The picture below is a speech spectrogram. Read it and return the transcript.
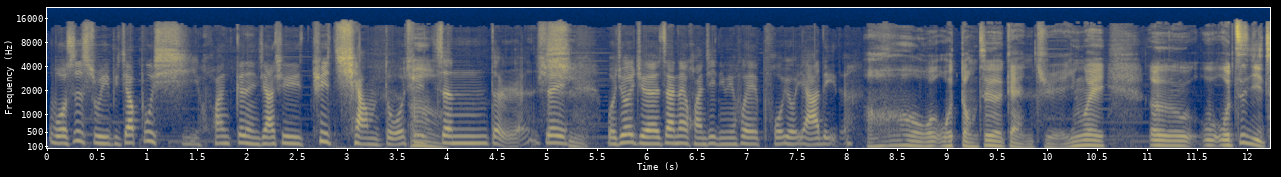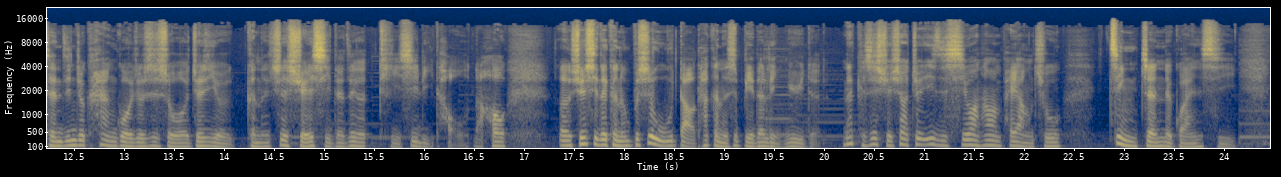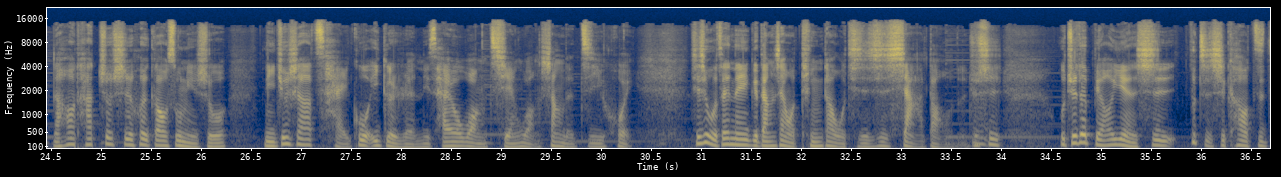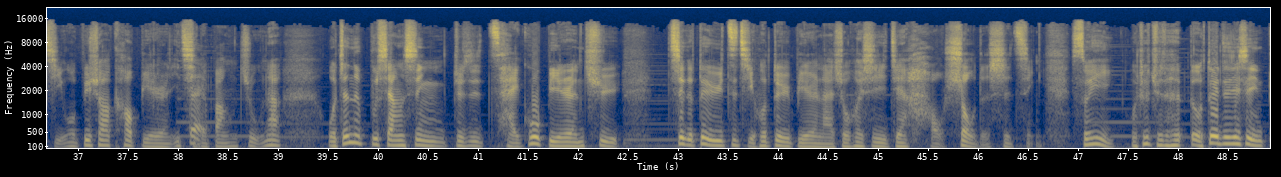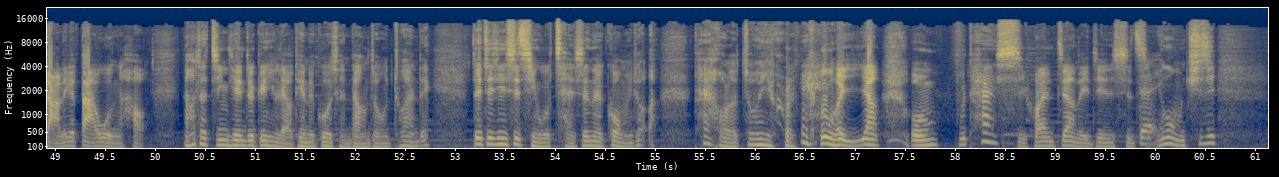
我是属于比较不喜欢跟人家去去抢夺、去争的人，哦，所以我就会觉得在那个环境里面会颇有压力的。哦，我我懂这个感觉，因为呃，我我自己曾经就看过，就是说，就是有可能是学习的这个体系里头，然后。呃，学习的可能不是舞蹈，他可能是别的领域的。那可是学校就一直希望他们培养出竞争的关系，然后他就是会告诉你说，你就是要踩过一个人，你才有往前往上的机会。其实我在那一个当下，我听到我其实是吓到的，就是我觉得表演是不只是靠自己，我必须要靠别人一起的帮助。那我真的不相信，就是踩过别人去。这个对于自己或对于别人来说会是一件好受的事情，所以我就觉得我对这件事情打了一个大问号。然后在今天就跟你聊天的过程当中，突然对对这件事情我产生了共鸣，就啊太好了，终于有人跟我一样，我们不太喜欢这样的一件事情，因为我们其实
